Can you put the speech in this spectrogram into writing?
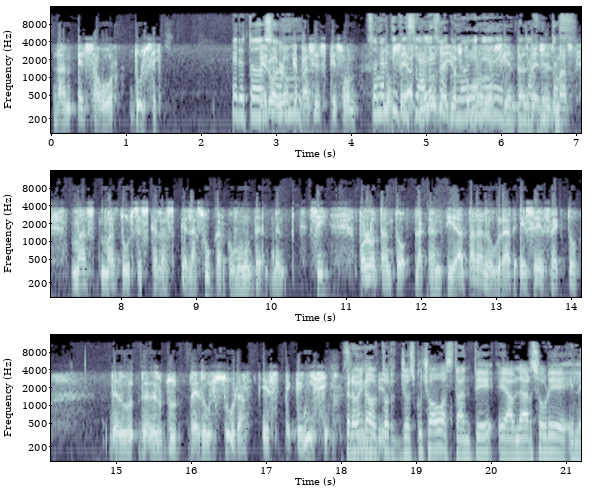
dan el sabor dulce. Pero todos Pero son... lo que pasa es que son, ¿son no sé, algunos de ellos como viene de- de 200 las veces frutas? más, más, más dulces que, las, que el azúcar común. de- sí, por lo tanto, la cantidad para lograr ese efecto de, de- de- dulzura es pequeñísima. Pero venga, doctor, yo he escuchado bastante eh, hablar sobre el,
